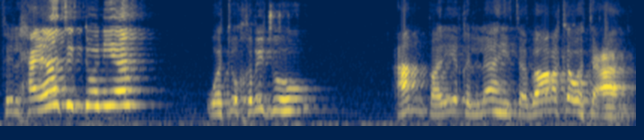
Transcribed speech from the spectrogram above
في الحياة الدنيا وتخرجه عن طريق الله تبارك وتعالى.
